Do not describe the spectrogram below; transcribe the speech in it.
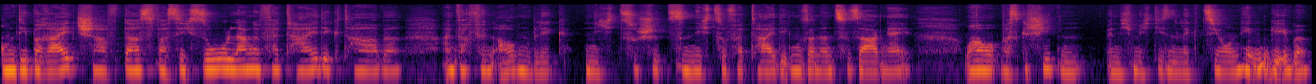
um die Bereitschaft, das, was ich so lange verteidigt habe, einfach für einen Augenblick nicht zu schützen, nicht zu verteidigen, sondern zu sagen, hey, wow, was geschieht denn, wenn ich mich diesen Lektionen hingebe?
